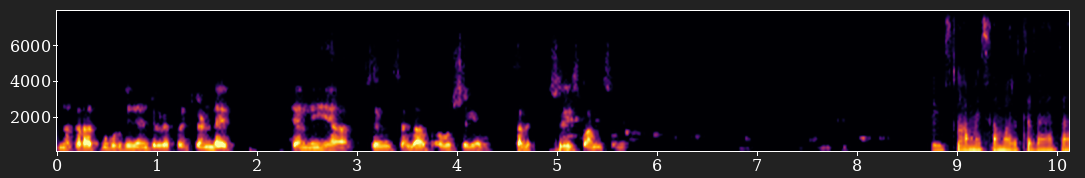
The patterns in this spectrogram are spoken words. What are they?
नकारात्मक ऊर्जा ज्यांच्याकडे प्रचंड आहेत त्यांनी या सेवेचा लाभ अवश्य घ्यावा. चालेल. श्री स्वामी स्वामी समर्थ दादा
